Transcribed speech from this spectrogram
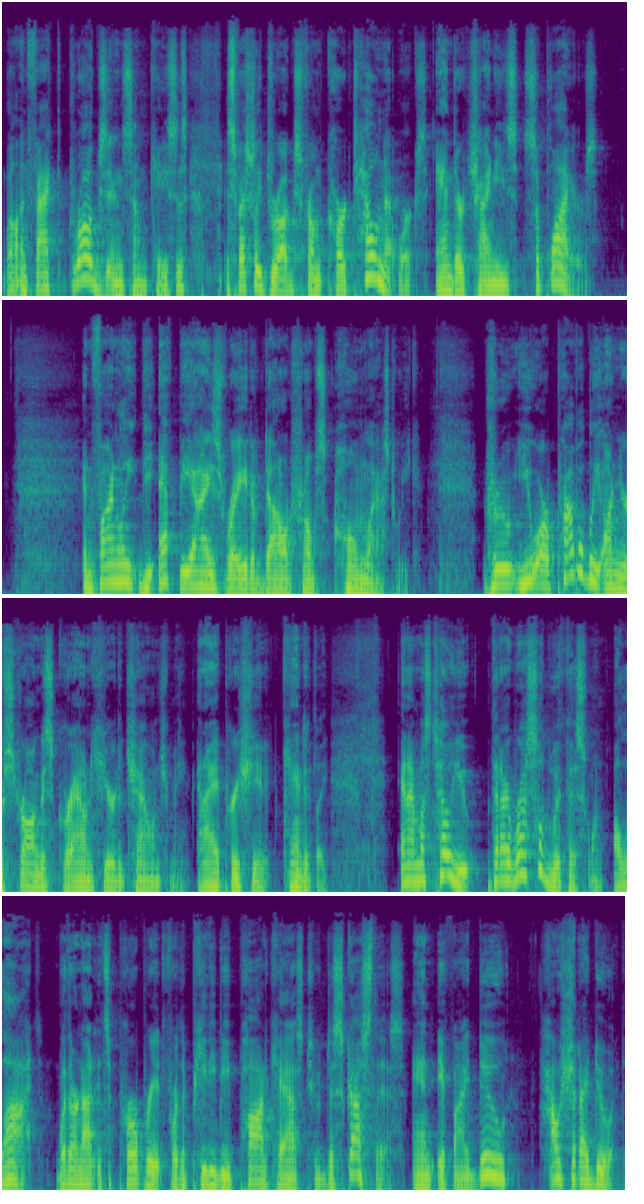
Well, in fact, drugs in some cases, especially drugs from cartel networks and their Chinese suppliers. And finally, the FBI's raid of Donald Trump's home last week. Drew, you are probably on your strongest ground here to challenge me, and I appreciate it, candidly. And I must tell you that I wrestled with this one a lot, whether or not it's appropriate for the PDB podcast to discuss this, and if I do, how should I do it?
